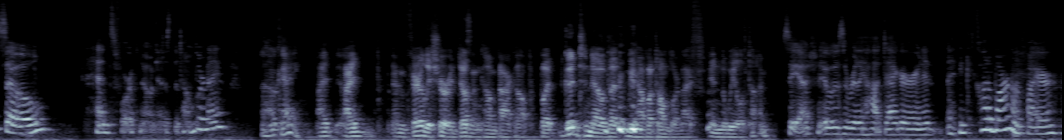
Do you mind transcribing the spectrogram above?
So henceforth known as the Tumbler knife. Okay. I I am fairly sure it doesn't come back up, but good to know that we have a tumbler knife in the Wheel of Time. So yeah, it was a really hot dagger, and it, I think it caught a barn on fire.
